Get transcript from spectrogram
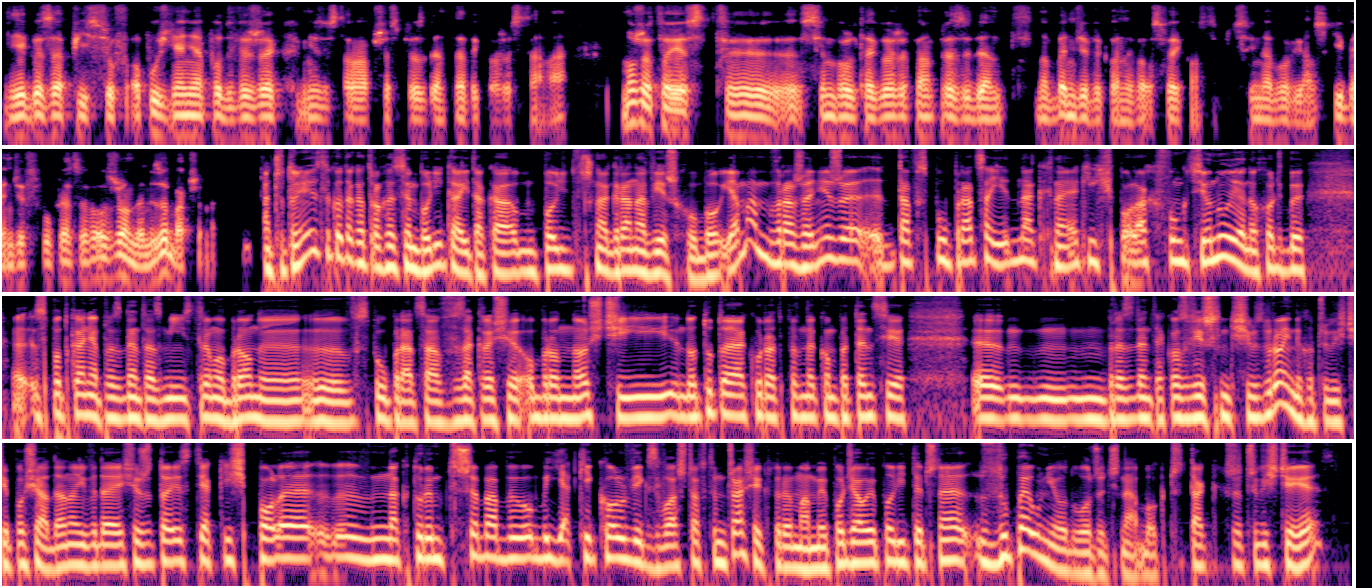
jego zapisów, opóźnienia podwyżek nie została przez prezydenta wykorzystana. Może to jest y, symbol tego, że pan prezydent no, będzie wykonywał swoje konstytucyjne obowiązki i będzie współpracował z rządem. Zobaczymy. A czy to nie jest tylko taka trochę symbolika i taka polityczna gra na wierzchu? Bo ja mam wrażenie, że ta współpraca jednak na jakichś polach funkcjonuje. No choćby e, spotkania prezydenta z ministrem obrony, e, współpraca w zakresie obronności. No tutaj akurat pewne kompetencje e, prezydent jako zwierzchnik sił zbrojnych oczywiście posiada. No i wydaje się, że to jest jakieś pole, na którym trzeba byłoby jakiekolwiek, zwłaszcza w tym czasie, które mamy, podziały polityczne zupełnie odłożyć na bok. Czy tak rzeczywiście jest?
